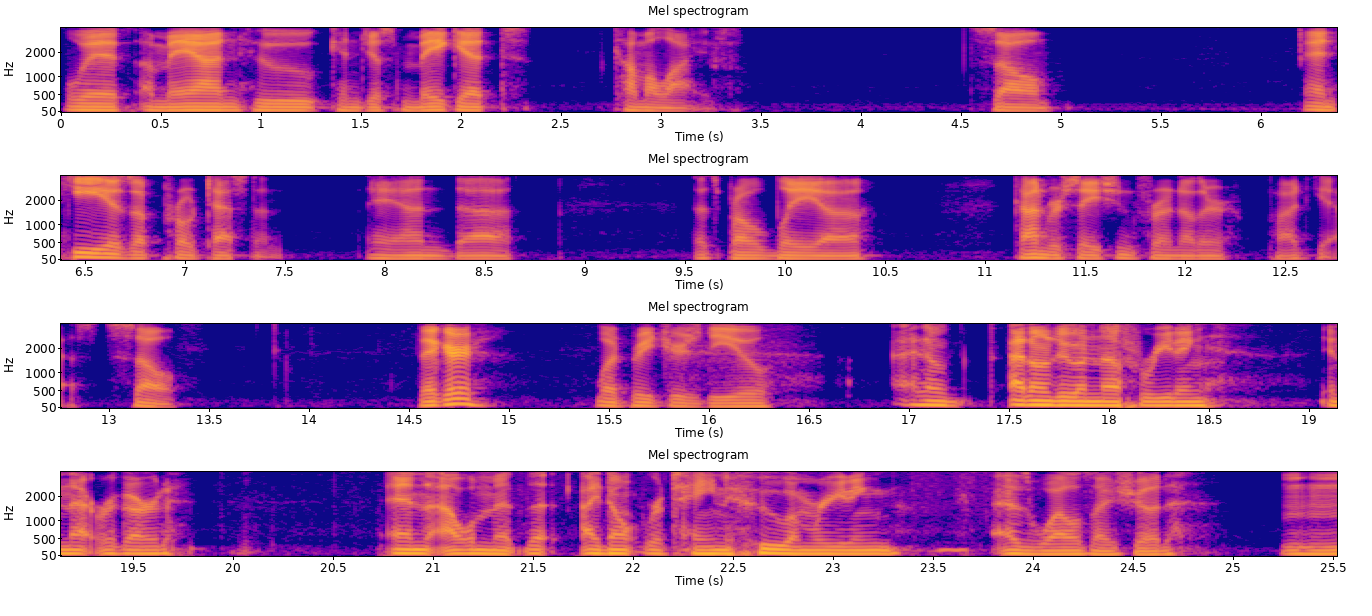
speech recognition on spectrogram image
with a man who can just make it come alive. So, and he is a Protestant, and uh, that's probably a conversation for another podcast. So, Vicar, what preachers do you? I don't I don't do enough reading in that regard. And I'll admit that I don't retain who I'm reading as well as I should. Mm-hmm.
